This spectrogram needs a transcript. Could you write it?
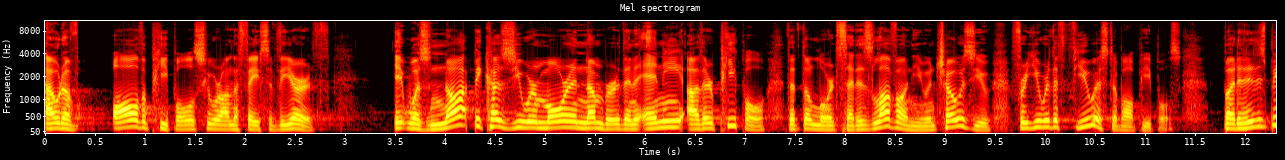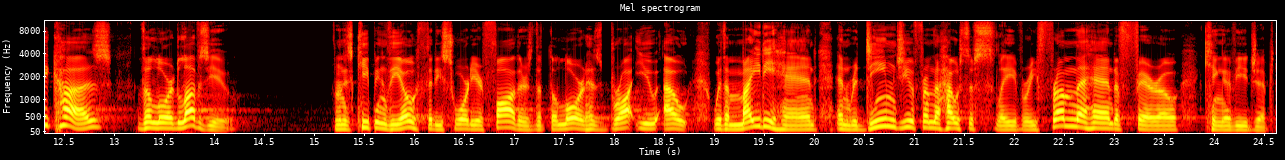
out of all the peoples who are on the face of the earth. It was not because you were more in number than any other people that the Lord set his love on you and chose you, for you were the fewest of all peoples. But it is because the Lord loves you and is keeping the oath that he swore to your fathers that the Lord has brought you out with a mighty hand and redeemed you from the house of slavery, from the hand of Pharaoh, king of Egypt.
